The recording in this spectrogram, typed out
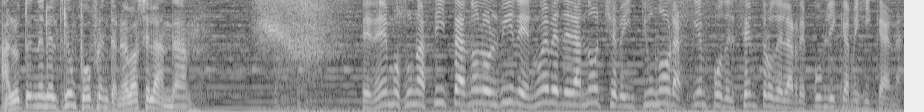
al obtener el triunfo frente a Nueva Zelanda. Tenemos una cita, no lo olvide, 9 de la noche, 21 horas, tiempo del centro de la República Mexicana.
